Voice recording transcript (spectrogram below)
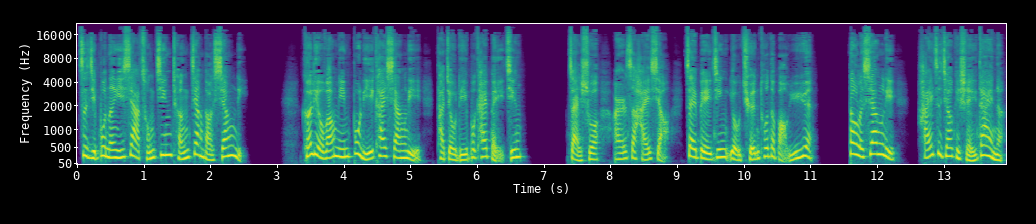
自己不能一下从京城降到乡里，可柳王明不离开乡里，他就离不开北京。再说儿子还小，在北京有全托的保育院。到了乡里，孩子交给谁带呢？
